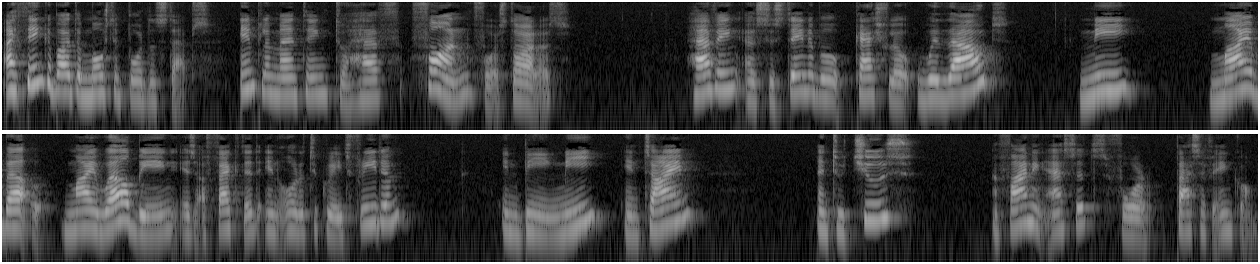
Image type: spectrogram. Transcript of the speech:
I think about the most important steps implementing to have fun for starters, having a sustainable cash flow without me my, be- my well being is affected in order to create freedom in being me, in time, and to choose and finding assets for passive income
